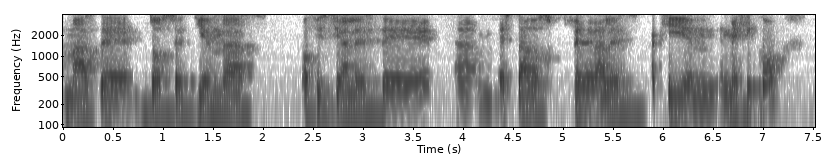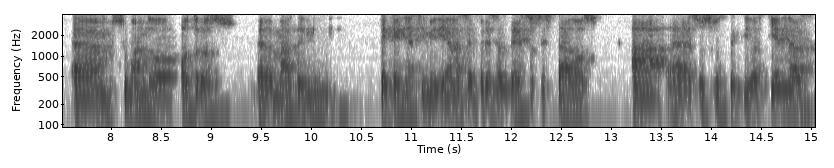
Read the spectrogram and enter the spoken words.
más de 12 tiendas oficiales de Um, estados federales aquí en, México, um, sumando otros uh, más de mil pequeñas y medianas empresas de esos estados a, sus respectivas tiendas,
